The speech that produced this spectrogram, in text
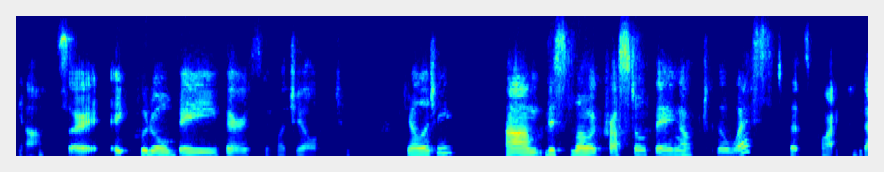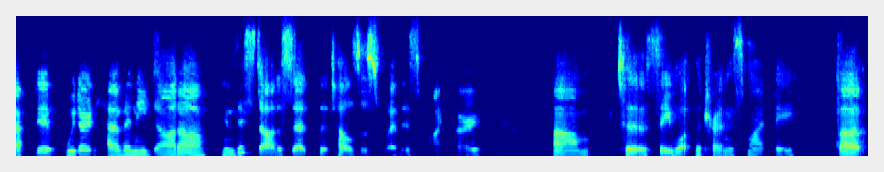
here. So it could all be very similar geology. geology. Um, this lower crustal thing off to the west that's quite conductive, we don't have any data in this data set that tells us where this might go um, to see what the trends might be. But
